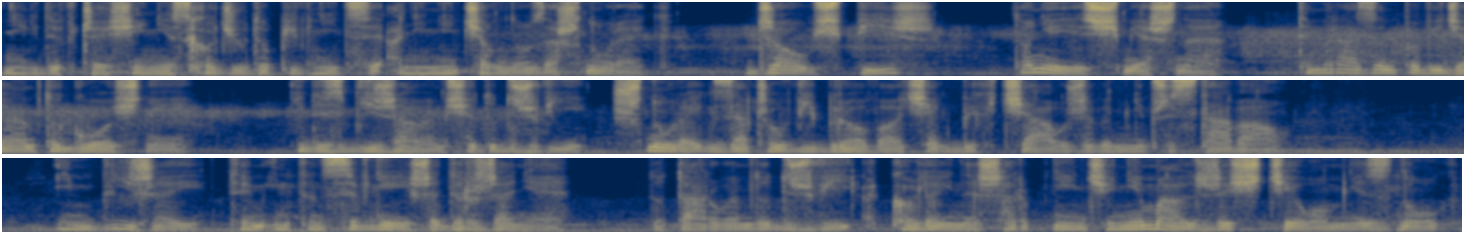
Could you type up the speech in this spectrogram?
Nigdy wcześniej nie schodził do piwnicy ani nie ciągnął za sznurek. Joe, śpisz? To nie jest śmieszne. Tym razem powiedziałem to głośniej. Kiedy zbliżałem się do drzwi, sznurek zaczął wibrować, jakby chciał, żebym nie przystawał. Im bliżej, tym intensywniejsze drżenie. Dotarłem do drzwi, a kolejne szarpnięcie niemalże ścięło mnie z nóg.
